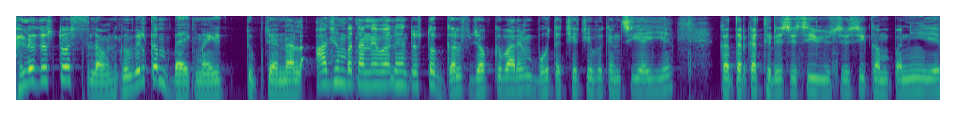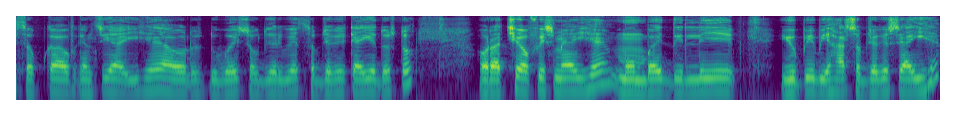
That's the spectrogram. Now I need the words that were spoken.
हेलो दोस्तों अस्सलाम वालेकुम। Welcome back my YouTube channel. आज हम बताने वाले हैं दोस्तों गल्फ जॉब के बारे में। बहुत अच्छी अच्छी वैकेंसी आई है। कतर का three C C U C C company ये सब का वैकेंसी आई है और दुबई सऊदी अरबिया सब जगह की आई है दोस्तों। और अच्छे ऑफ़िस में आई है। मुंबई दिल्ली यूपी बिहार सब जगह से आई है।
